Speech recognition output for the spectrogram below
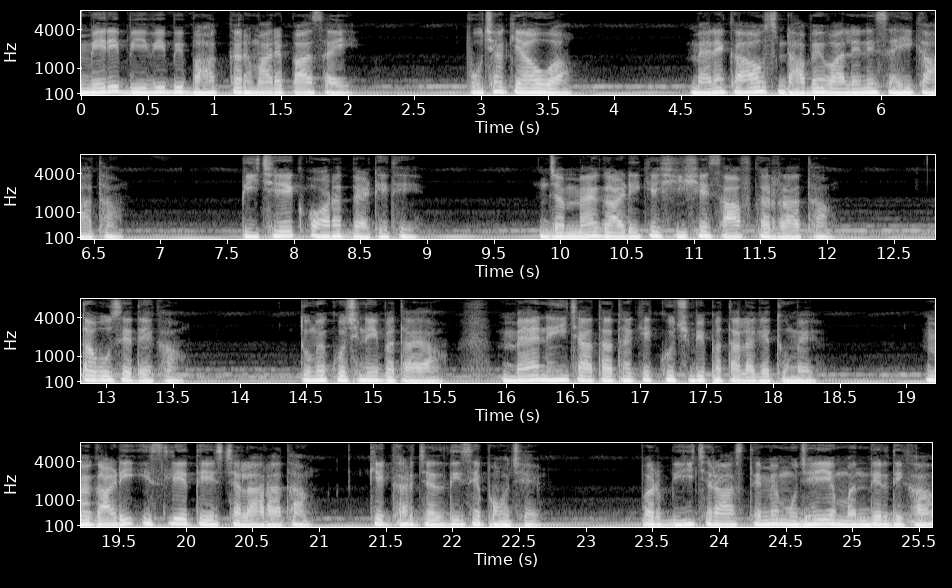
मेरी बीवी भी भागकर हमारे पास आई। पूछा, क्या हुआ? मैंने कहा, उस ढाबे वाले ने सही कहा था। पीछे एक औरत बैठी थी। जब मैं गाड़ी के शीशे साफ़ कर रहा था, तब उसे देखा। तुम्हें कुछ नहीं बताया। मैं नहीं चाहता था कि कुछ भी पता लगे तुम्हें। मैं गाड़ी इसलिए तेज चला रहा था कि घर जल्दी से पहुँचे। पर बीच रास्ते में मुझे यह मंदिर दिखा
